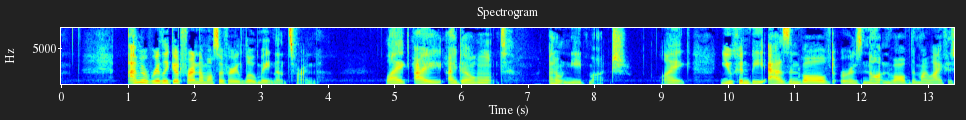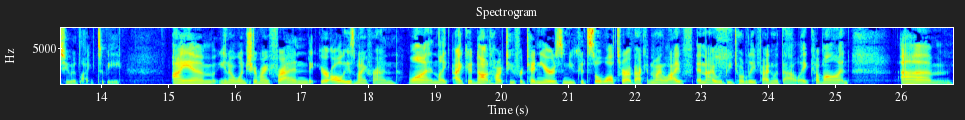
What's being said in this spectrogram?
I'm a really good friend. I'm also a very low maintenance friend. Like I I don't I don't need much. Like you can be as involved or as not involved in my life as you would like to be. I am, you know, once you're my friend, you're always my friend. One, like I could not talk to you for 10 years and you could still waltz right back into my life and I would be totally fine with that. Like, come on. Um,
